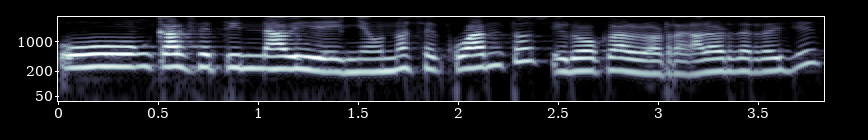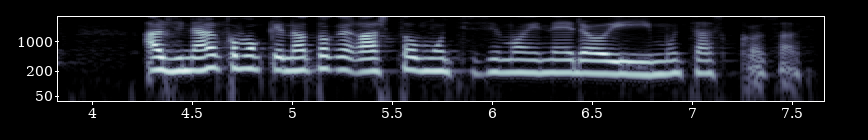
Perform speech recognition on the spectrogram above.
un calcetín navideño, un no sé cuántos y luego, claro, los regalos de Reyes, al final como que noto que gasto muchísimo dinero y muchas cosas.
